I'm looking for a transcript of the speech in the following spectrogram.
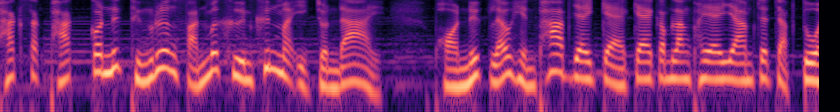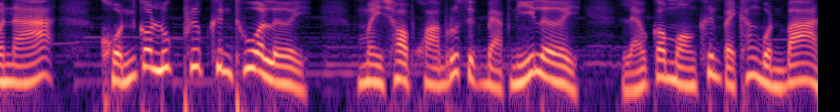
พักสักพักก็นึกถึงเรื่องฝันเมื่อคืนขึ้นมาอีกจนได้ พอนึกแล้วเห็นภาพยายแก่แกกำลังพยายามจะจับตัวน้า ขนก็ลุกพรึบขึ้นทั่วเลย ไม่ชอบความรู้สึกแบบนี้เลย แล้วก็มองขึ้นไปข้างบนบ้าน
